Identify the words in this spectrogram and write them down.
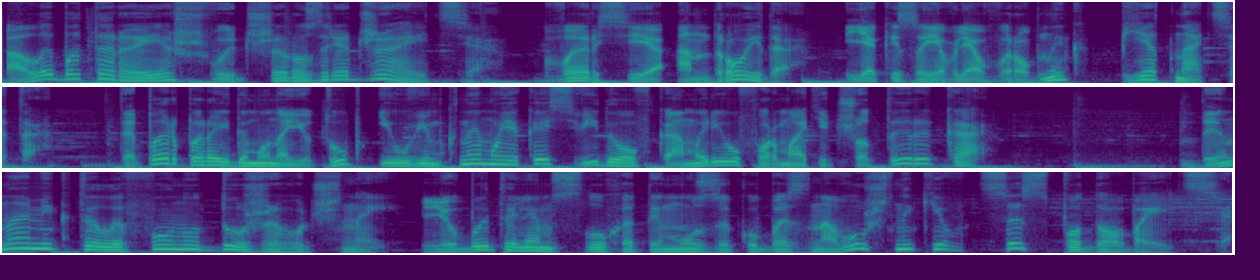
але батарея швидше розряджається. Версія Андроїда, як і заявляв виробник, 15. Тепер перейдемо на YouTube і увімкнемо якесь відео в камері у форматі 4К. Динамік телефону дуже гучний. Любителям слухати музику без навушників це сподобається.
